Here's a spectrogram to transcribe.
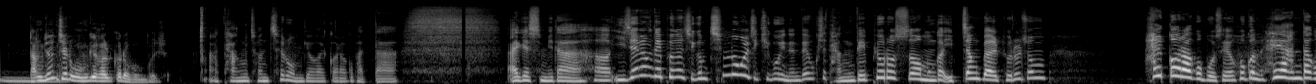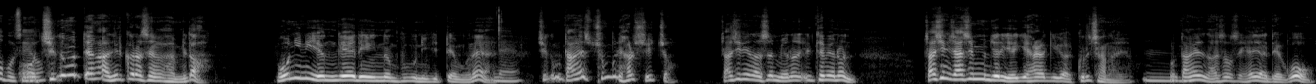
음. 당 전체를 공격할 거라 본 거죠. 아, 당 전체로 옮겨갈 거라고 봤다. 알겠습니다. 어, 이재명 대표는 지금 침묵을 지키고 있는데 혹시 당 대표로서 뭔가 입장 발표를 좀 할 거라고 보세요? 혹은 해야 한다고 보세요? 어, 지금은 때가 아닐 거라 생각합니다. 본인이 연계되어 있는 부분이기 때문에 네. 지금 당에서 충분히 할 수 있죠. 자신이 나서면은 일테면은 자신이 자신 문제를 얘기하기가 그렇잖아요. 음. 당에서 나서서 해야 되고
